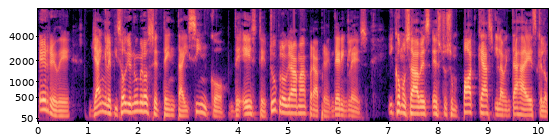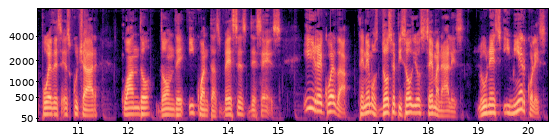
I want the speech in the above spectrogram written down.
RD ya en el episodio número 75 de este tu programa para aprender inglés. Y como sabes, esto es un podcast y la ventaja es que lo puedes escuchar cuando, dónde y cuántas veces desees. Y recuerda, tenemos dos episodios semanales, lunes y miércoles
